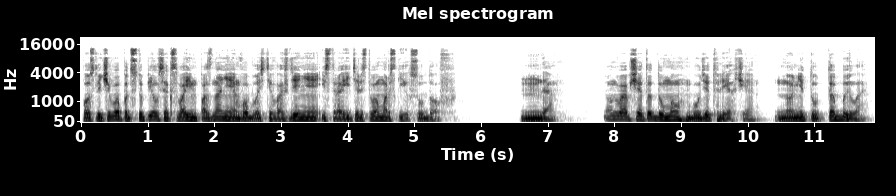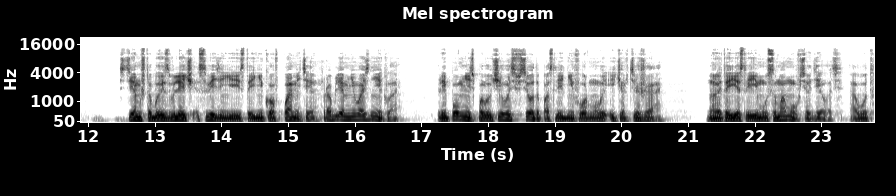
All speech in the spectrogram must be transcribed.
После чего подступился к своим познаниям в области вождения и строительства морских судов. М да. Он вообще-то думал, будет легче. Но не тут-то было. С тем, чтобы извлечь сведения из тайников памяти, проблем не возникло. Припомнить получилось все до последней формулы и чертежа. Но это если ему самому все делать. А вот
